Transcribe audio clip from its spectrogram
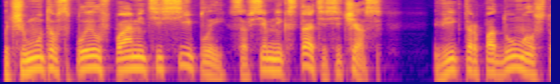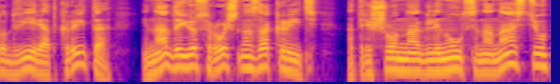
Почему-то всплыл в памяти сиплый, совсем не кстати сейчас. Виктор подумал, что дверь открыта, и надо ее срочно закрыть, отрешенно оглянулся на Настю,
